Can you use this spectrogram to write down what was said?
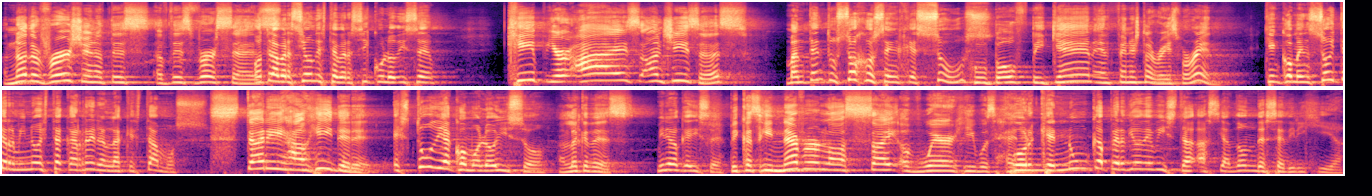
Another version of this of this verse says, Otra versión de este versículo dice, "Keep your eyes on Jesus, mantén tus ojos en Jesús, who both began and finished the race we're in. quien comenzó y terminó esta carrera en la que estamos. Study how he did it." Estudia como lo hizo. And look at this. Mira lo que dice. Because he never lost sight of where he was headed. Porque nunca perdió de vista hacia dónde se dirigía.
